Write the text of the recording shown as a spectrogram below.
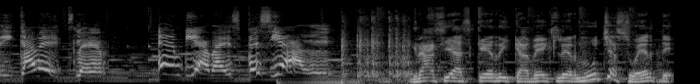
Kerrika Wexler, enviada especial. Gracias, Kerrika Wexler. Mucha suerte.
